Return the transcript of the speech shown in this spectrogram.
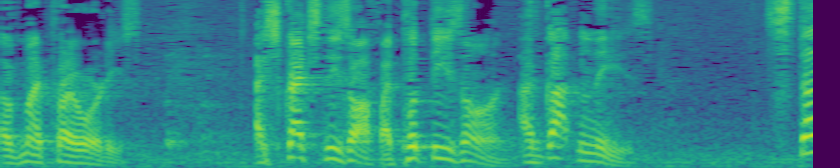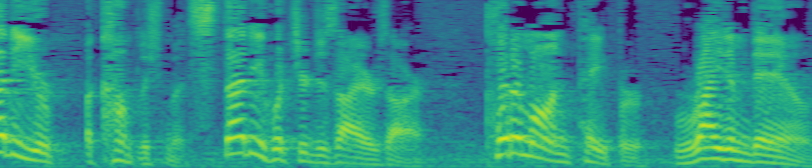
of my priorities. I scratched these off. I put these on. I've gotten these. Study your accomplishments. Study what your desires are. Put them on paper. Write them down.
